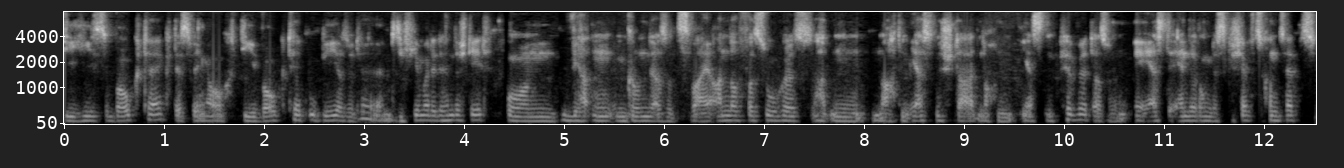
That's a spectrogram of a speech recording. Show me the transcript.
die hieß VogueTech, deswegen auch die VogueTech UG, also der, die Firma, die dahinter steht. Und wir hatten im Grunde also zwei Anlaufversuche, hatten nach dem ersten Start noch einen ersten Pivot, also eine erste Änderung des Geschäftskonzepts,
